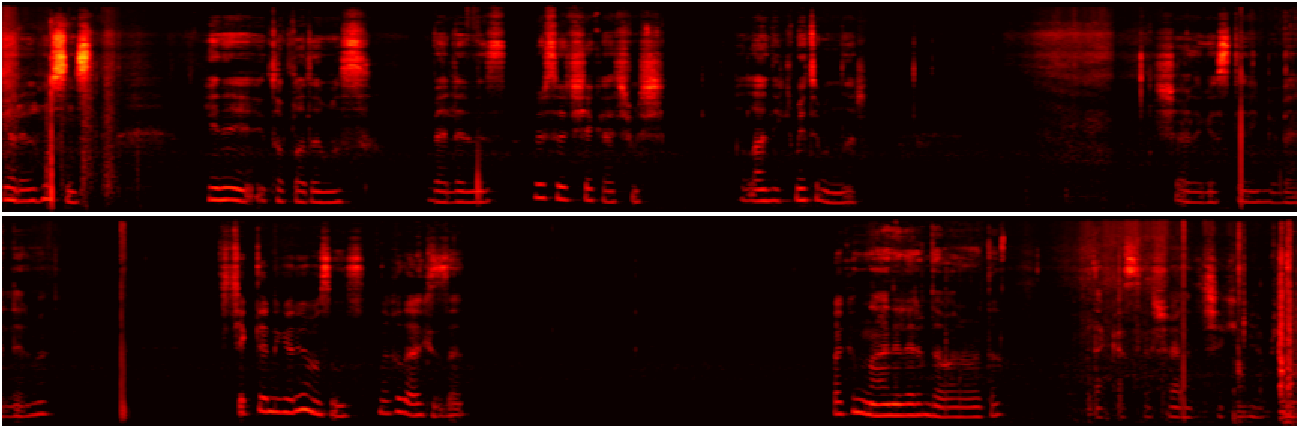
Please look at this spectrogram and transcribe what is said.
Görüyor musunuz? Yeni topladığımız biberlerimiz bir sürü çiçek açmış. Allah'ın hikmeti bunlar. Şöyle göstereyim biberlerimi. Çiçeklerini görüyor musunuz? Ne kadar güzel. Bakın nanelerim de var orada. Bir dakika size şöyle çekim yapayım.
